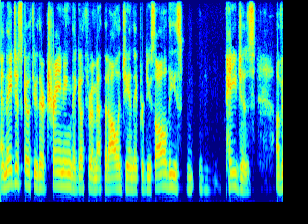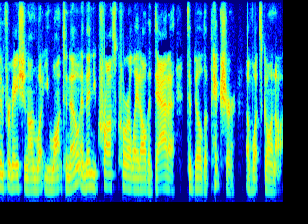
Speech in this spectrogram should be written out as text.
And they just go through their training, they go through a methodology and they produce all these pages of information on what you want to know and then you cross correlate all the data to build a picture of what's going on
